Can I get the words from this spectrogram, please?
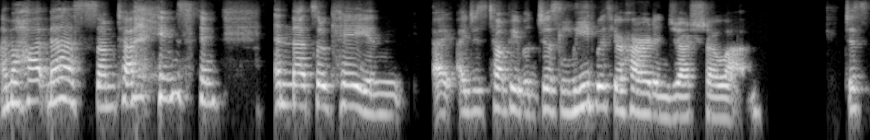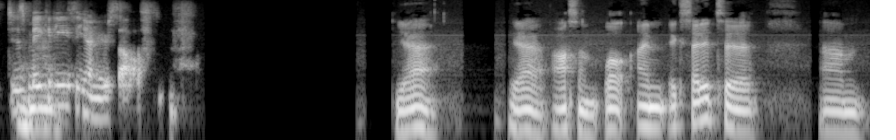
I'm a hot mess sometimes and and that's okay. And I, I just tell people just lead with your heart and just show up. Just just mm-hmm. make it easy on yourself. Yeah, yeah, awesome. Well, I'm excited to, um,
